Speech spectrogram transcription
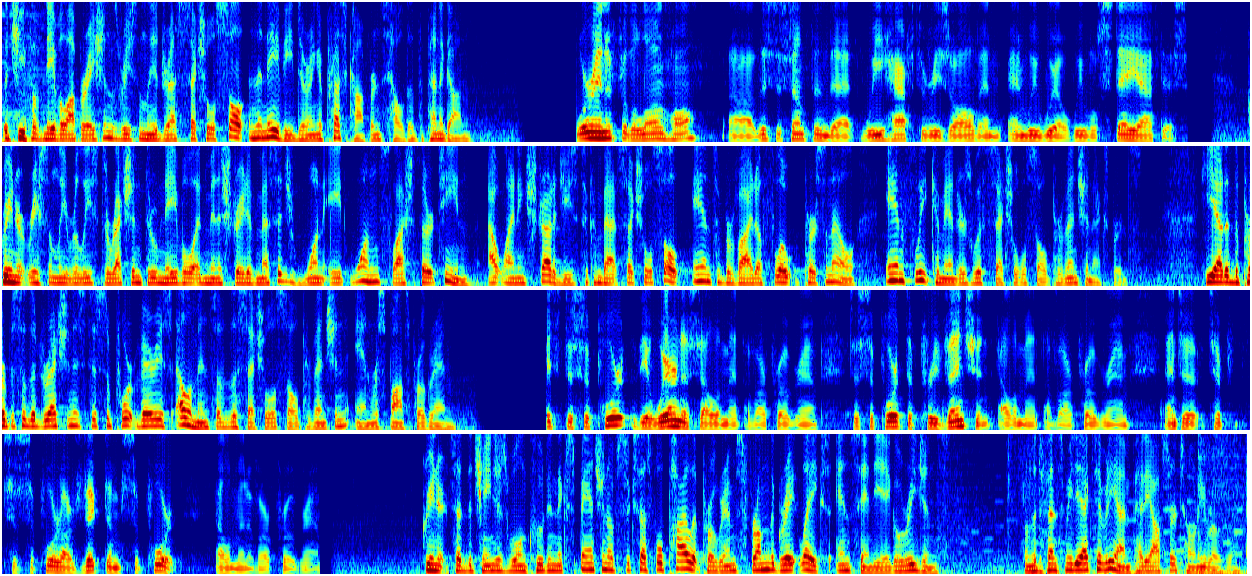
The Chief of Naval Operations recently addressed sexual assault in the Navy during a press conference held at the Pentagon. We're in it for the long haul. Uh, this is something that we have to resolve, and, and we will. We will stay at this. Greenert recently released direction through Naval Administrative Message 181-13 outlining strategies to combat sexual assault and to provide afloat personnel and fleet commanders with sexual assault prevention experts. He added the purpose of the direction is to support various elements of the sexual assault prevention and response program. It's to support the awareness element of our program, to support the prevention element of our program, and to, to, to support our victim support element of our program. Greenert said the changes will include an expansion of successful pilot programs from the Great Lakes and San Diego regions. From the Defense Media Activity, I'm Petty Officer Tony Rosa.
